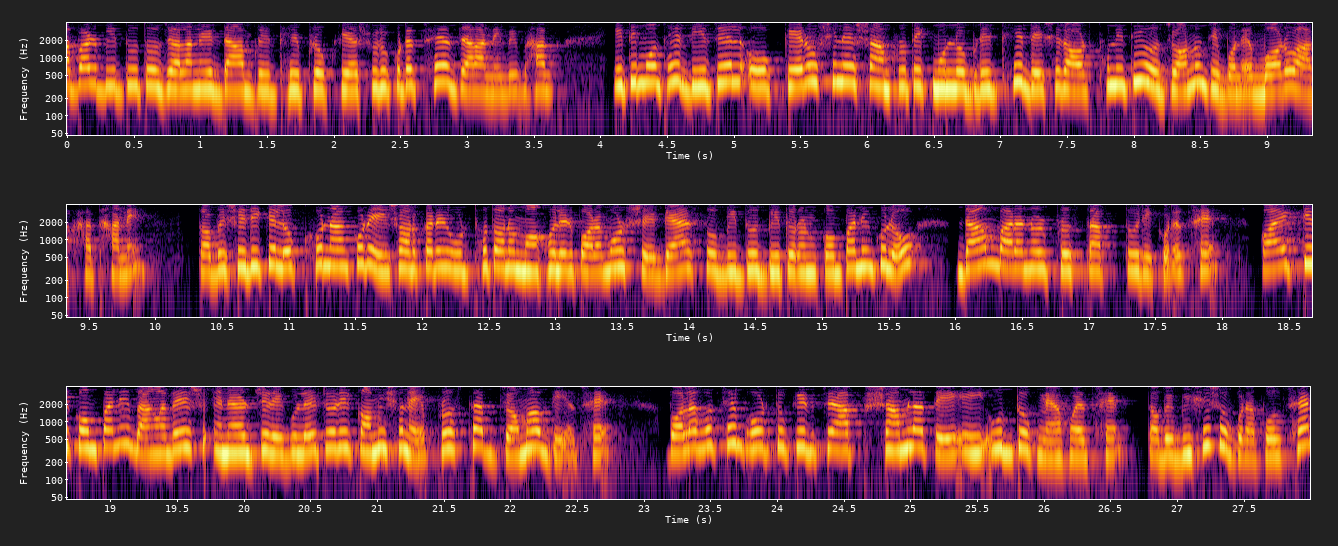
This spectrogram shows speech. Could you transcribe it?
আবার বিদ্যুৎ ও জ্বালানির দাম বৃদ্ধির প্রক্রিয়া শুরু করেছে জ্বালানি বিভাগ। ইতিমধ্যে ডিজেল ও কেরোসিনের সাম্প্রতিক মূল্য বৃদ্ধি দেশের অর্থনীতি ও জনজীবনে বড় আঘাত হানে। তবে সেদিকে লক্ষ্য না করেই সরকারের ঊর্ধ্বতন মহলের পরামর্শে গ্যাস ও বিদ্যুৎ বিতরণ কোম্পানিগুলো দাম বাড়ানোর প্রস্তাব তৈরি করেছে। কয়েকটি কোম্পানি বাংলাদেশ এনার্জি রেগুলেটরি কমিশনে প্রস্তাব জমাও দিয়েছে। বলা হচ্ছে ভর্তুকির চাপ সামলাতে এই উদ্যোগ নেওয়া হয়েছে। তবে বিশেষজ্ঞরা বলছেন,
